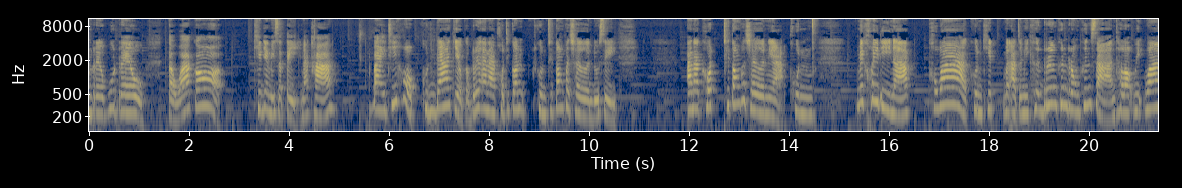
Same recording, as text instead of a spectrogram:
ำเร็วพูดเร็ว แต่ว่าก็คิดยังมีสตินะคะใบที่ 6 คุณได้เกี่ยวกับเรื่องอนาคตที่ก้อนคุณที่ต้องเผชิญดูสิ อนาคตที่ต้องเผชิญเนี่ย คุณไม่ค่อยดีนัก เพราะว่าคุณคิดมันอาจจะมีขึ้นเรื่องขึ้นรงขึ้นศาลทะเลาะวิวา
